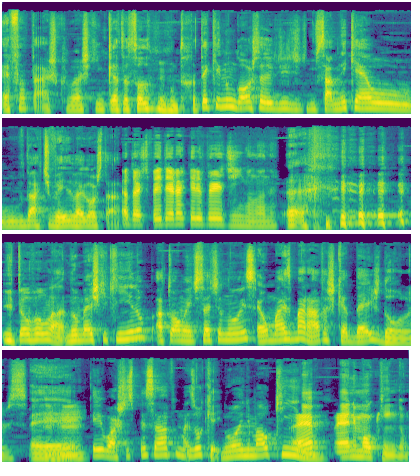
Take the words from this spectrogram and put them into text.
é fantástico. Eu acho que encanta todo mundo. Até quem não gosta de, de- não sabe nem quem é o Darth Vader vai gostar. É, o Darth Vader era aquele verdinho lá, né? então vamos lá. No Magic Kingdom, atualmente 7 anões é o mais barato, acho que é 10 dólares. É, Uhum. Eu acho dispensável, mas ok. No Animal Kingdom É, é Animal Kingdom.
